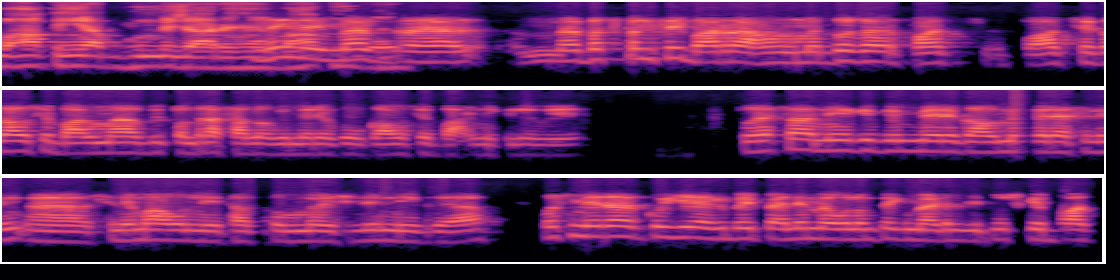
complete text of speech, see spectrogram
वहाँ कहीं आप घूमने जा रहे हैं नहीं नहीं मैं आ, मैं बचपन से ही बाहर रहा हूँ। मैं 2005 पाँच छह गाँव से बाहर मैं अभी पंद्रह साल हो गए मेरे को गाँव से बाहर निकले हुए। तो ऐसा नहीं है कि मेरे गाँव में रेसलिंग सिनेमा हॉल नहीं था तो मैं इसलिए नहीं गया। बस मेरा कोई ये है कि भाई पहले मैं ओलंपिक मेडल जीतू उसके बाद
